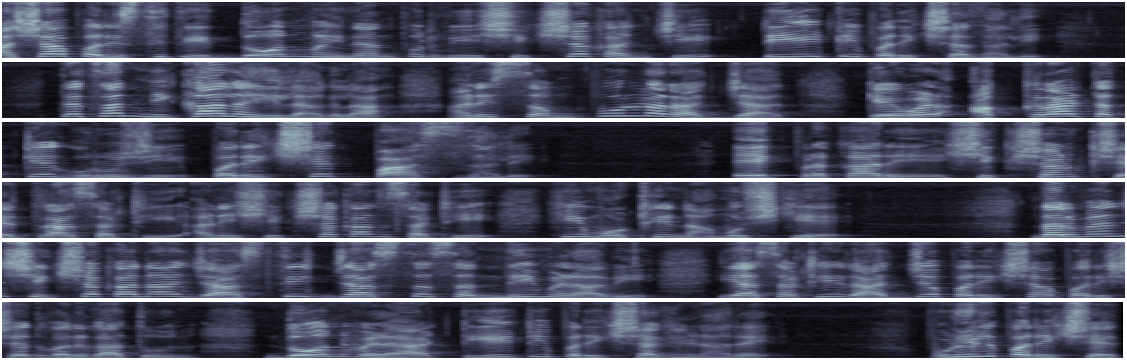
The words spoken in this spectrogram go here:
अशा परिस्थितीत दोन महिन्यांपूर्वी शिक्षकांची टी ई टी परीक्षा झाली. त्याचा निकालही लागला आणि संपूर्ण राज्यात केवळ अकरा टक्के गुरुजी परीक्षेत पास झाले. एक प्रकारे शिक्षण क्षेत्रासाठी आणि शिक्षकांसाठी ही मोठी नामुष्की आहे. दरम्यान शिक्षकांना जास्तीत जास्त संधी मिळावी यासाठी राज्य परीक्षा परिषद वर्गातून दोन वेळा टी ई टी परीक्षा घेणार आहे. पुढील परीक्षेत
